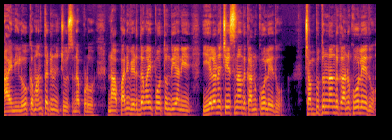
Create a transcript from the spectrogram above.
ఆయన ఈ లోకమంతటిని చూసినప్పుడు నా పని వ్యర్థమైపోతుంది అని ఏలను చేసినందుకు అనుకోలేదు చంపుతున్నందుకు అనుకోలేదు.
